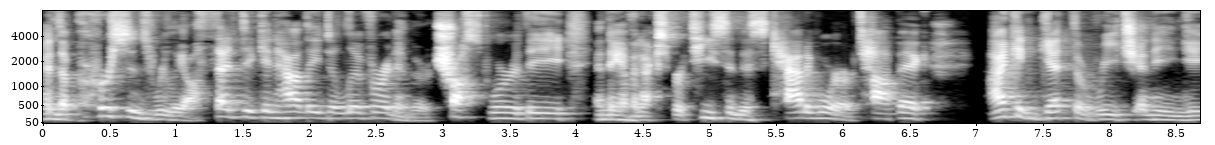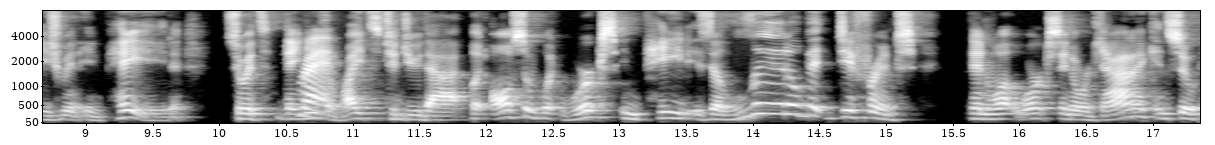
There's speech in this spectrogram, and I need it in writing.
and the person's really authentic in how they deliver it and they're trustworthy and they have an expertise in this category or topic. I can get the reach and the engagement in paid so it's they right. need the rights to do that. But also what works in paid is a little bit different than what works in organic. And so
